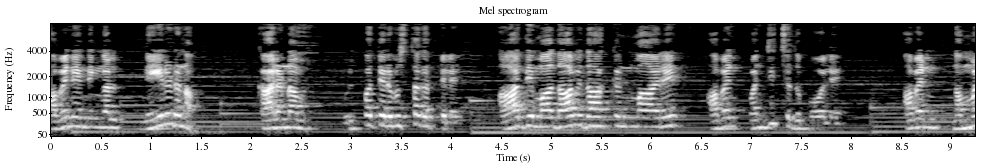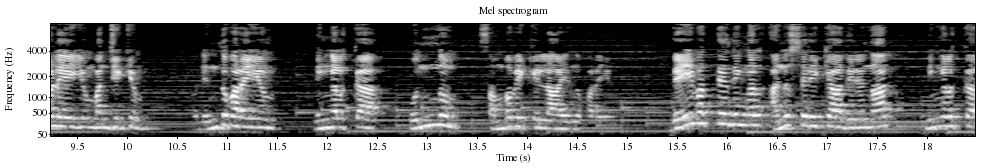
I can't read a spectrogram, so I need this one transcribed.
അവനെ നിങ്ങൾ നേരിടണം. കാരണം ഉൽപ്പത്തിയുടെ പുസ്തകത്തിലെ ആദ്യ മാതാപിതാക്കന്മാരെ അവൻ വഞ്ചിച്ചതുപോലെ അവൻ നമ്മളെയും വഞ്ചിക്കും. എന്തു പറയും? നിങ്ങൾക്ക് ഒന്നും സംഭവിക്കില്ല എന്ന് പറയും. ദൈവത്തെ നിങ്ങൾ അനുസരിക്കാതിരുന്നാൽ നിങ്ങൾക്ക്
